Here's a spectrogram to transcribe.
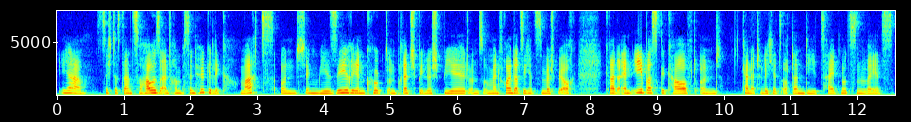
ja, sich das dann zu Hause einfach ein bisschen hügelig macht und irgendwie Serien guckt und Brettspiele spielt und so. Mein Freund hat sich jetzt zum Beispiel auch gerade einen E-Bass gekauft und kann natürlich jetzt auch dann die Zeit nutzen, weil jetzt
